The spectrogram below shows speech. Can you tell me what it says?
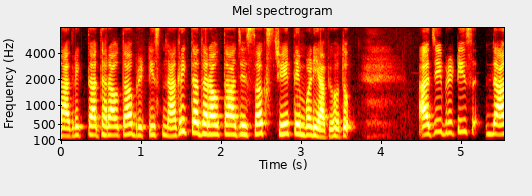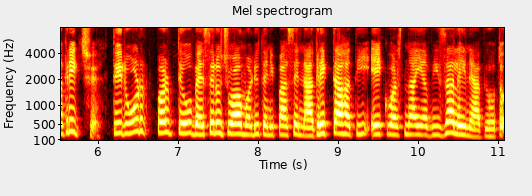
નાગરિકતા ધરાવતા, બ્રિટિશ નાગરિકતા ધરાવતા જે શખ્સ છે તે મળી આવ્યો હતો. આ જે બ્રિટિશ નાગરિક છે, તે રોડ પર તેઓ બેસેલું જોવા મળ્યું. તેની પાસે નાગરિકતા હતી. એક વર્ષના અહીંયા વિઝા લઈને આવ્યો હતો.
